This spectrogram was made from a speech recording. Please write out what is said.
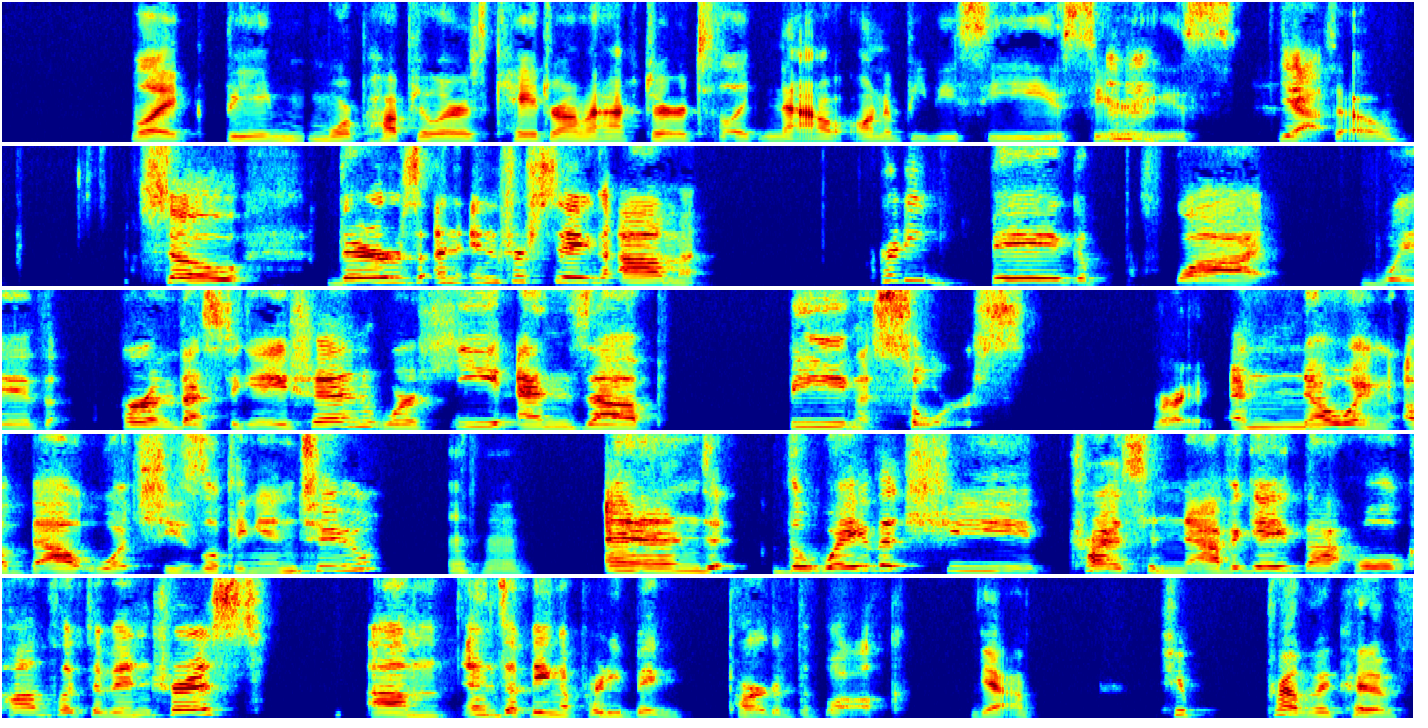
like being more popular as K drama actor to like now on a BBC series. yeah So So there's an interesting, um, pretty big plot with her investigation where he ends up being a source right. and knowing about what she's looking into. hmm And the way that she tries to navigate that whole conflict of interest um ends up being a pretty big part of the book. Yeah. She probably could have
